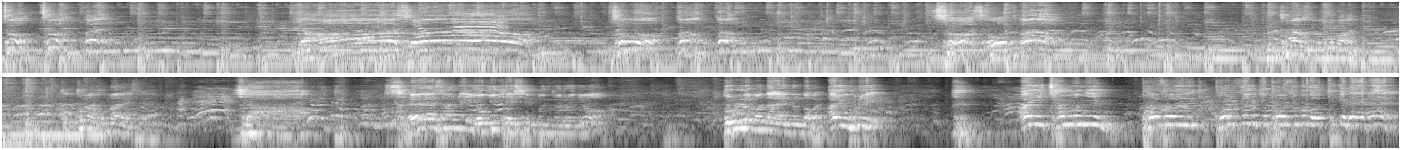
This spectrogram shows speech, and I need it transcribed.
투, 투, 네. 야, 좋아! 그만하세요. 야 세상에 여기 계신 분들은요, 놀러만 나 있는가 봐요. 아유, 우리, 아니, 장모님, 벗어, 이렇게, 벌써 이렇게 벗으면 어떻게 해?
